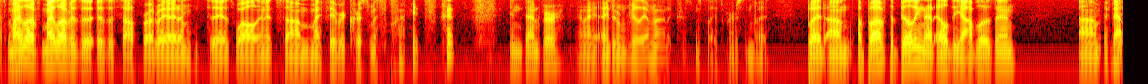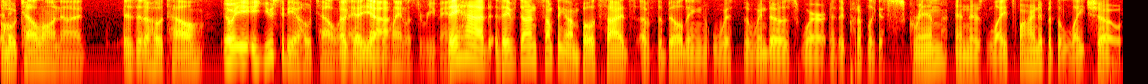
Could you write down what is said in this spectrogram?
That's My love, my love is a is a South Broadway item today as well, and it's um, my favorite Christmas lights in Denver. And I, I don't really, I'm not a Christmas lights person, but but um, above the building that El Diablo's in, um, if That hotel on. Uh, is it a hotel? oh, it, it used to be a hotel. And Okay, yeah. The plan was to revamp. They had they've done something on both sides of the building with the windows where they put up like a scrim and there's lights behind it, but the light show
